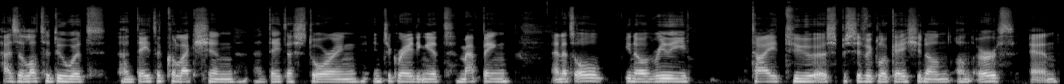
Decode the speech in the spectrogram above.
has a lot to do with uh, data collection, uh, data storing, integrating it, mapping, and it's all you know really tied to a specific location on on Earth. And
